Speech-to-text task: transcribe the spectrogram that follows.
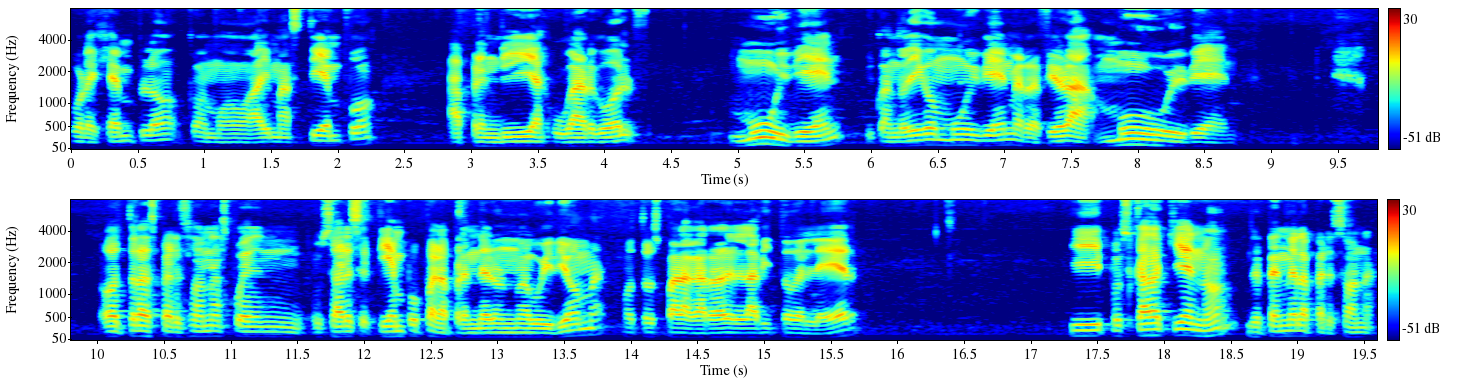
por ejemplo, como hay más tiempo, aprendí a jugar golf muy bien. Y cuando digo muy bien, me refiero a muy bien. Otras personas pueden usar ese tiempo para aprender un nuevo idioma, otros para agarrar el hábito de leer y pues cada quien, ¿no? Depende de la persona.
